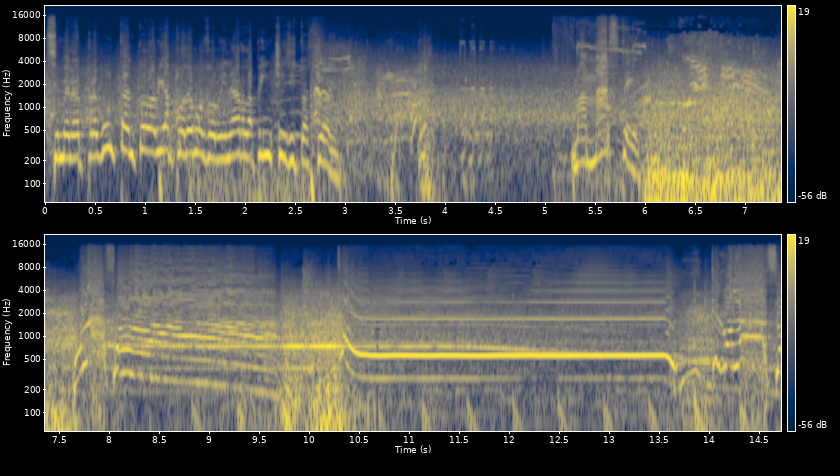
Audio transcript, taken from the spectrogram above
Si me lo preguntan, todavía podemos dominar la pinche situación. ¡Mamaste! ¡Golazo! ¡Qué golazo!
